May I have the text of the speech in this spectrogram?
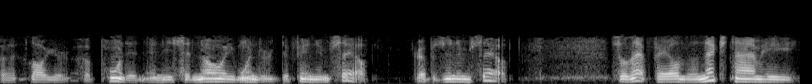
a lawyer appointed, and he said no, he wanted to defend himself, represent himself. So that failed. The next time he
